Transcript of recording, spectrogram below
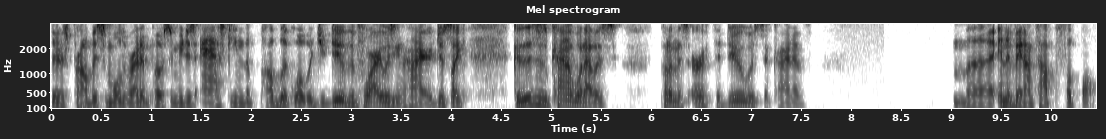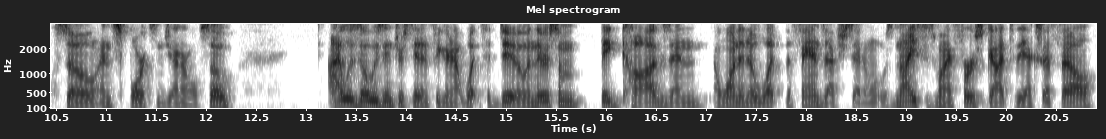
there's probably some old Reddit posts of me just asking the public, "What would you do?" before I was even hired. Just like because this is kind of what I was put on this earth to do was to kind of uh, innovate on top of football. So and sports in general. So I was always interested in figuring out what to do. And there's some big cogs, and I want to know what the fans actually said. And what was nice is when I first got to the XFL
